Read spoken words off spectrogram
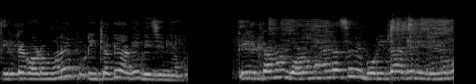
তেলটা গরম হলে বড়িটাকে আগে ভেজে নেব। তেলটা আমার গরম হয়ে গেছে, আমি বড়িটা আগে ভেজে নেব।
